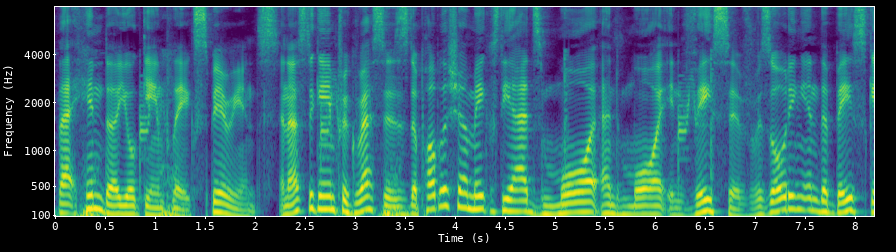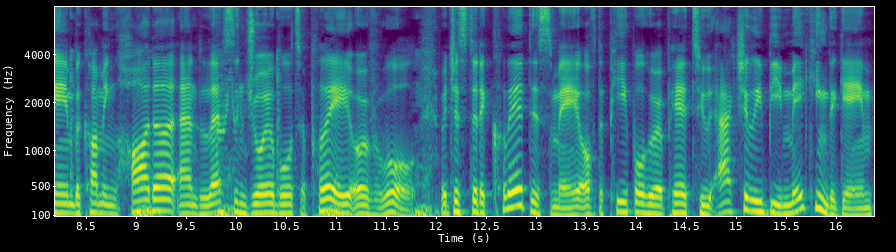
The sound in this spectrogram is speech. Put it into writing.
that hinder your gameplay experience. And as the game progresses, the publisher makes the ads more and more invasive, resulting in the base game becoming harder and less enjoyable to play overall, which is to the clear dismay of the people who appear to actually be making the game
